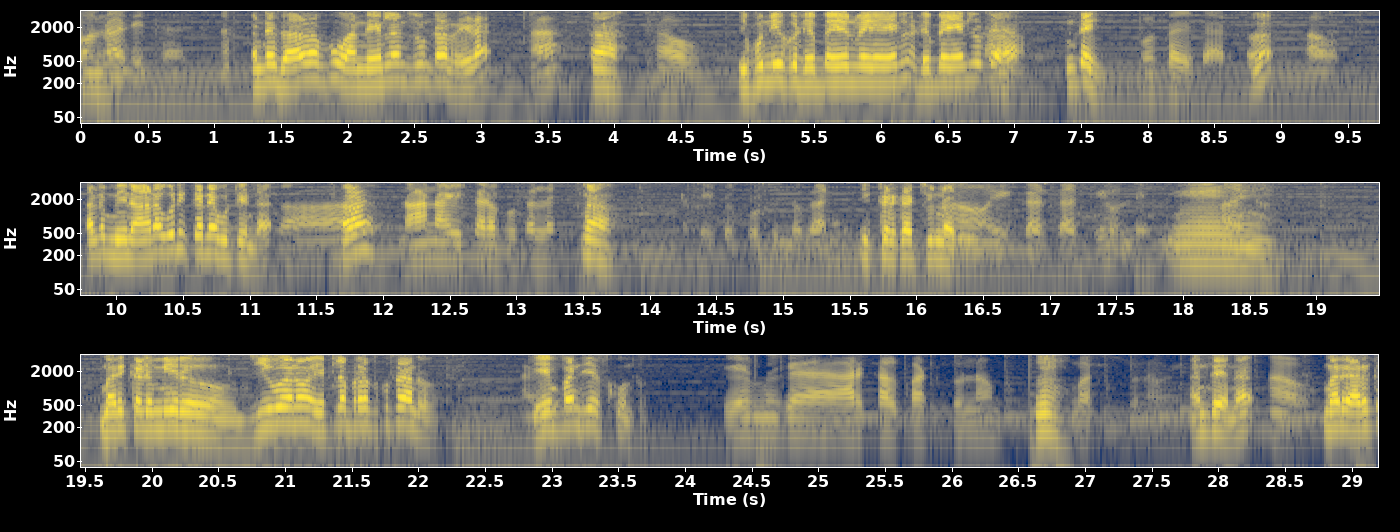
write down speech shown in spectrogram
ఉన్నది సార్. అంటే దాదాపు వంద ఏళ్ళ నుంచి ఉంటారు ఈడ ఆ, ఆ. అవు, ఇప్పుడు నీకు డెబ్బై ఎనభై ఏళ్ళు డెబ్బై ఏళ్ళు ఉంటాయా? ఉంటాయి. ఉంటాయి సార్. ఆ? అవు. అంటే మీ నాన్న కూడా ఇక్కడనే పుట్టిండా? ఆ, ఆ? నాన్న ఇక్కడ పుట్టలే. ఆ, అటైతే పుట్టిందో కానీ ఇక్కడికి వచ్చి ఉన్నాడు. ఇక్కడికి వచ్చి ఉండే. మ్. మరి ఇక్కడ మీరు జీవనం ఎట్లా బ్రతుకుతారు? ఏం పని చేసుకుంటారు? ఏమిగా అరకాలు పట్టుకున్నాం పట్టుకున్నాం అంతేనా. మరి అరక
